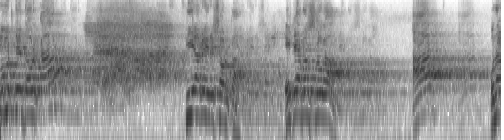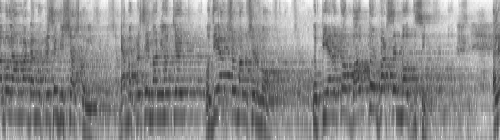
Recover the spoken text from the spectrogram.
মুহূর্তে দরকার পিয়ারের সরকার। এটা এখন স্লোগান। আর ওনারা বলে, আমরা ডেমোক্রেসি বিশ্বাস করি। ডেমোক্রেসি মানে হচ্ছে অধিকাংশ মানুষের মত। তো পিয়ারে তো বাহাত্তর পার্সেন্ট মত দিছে। তাহলে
